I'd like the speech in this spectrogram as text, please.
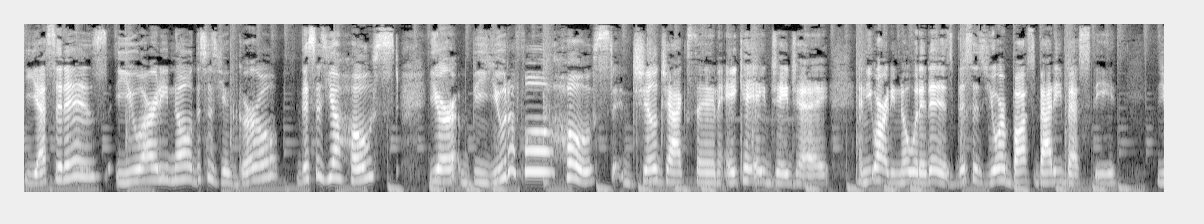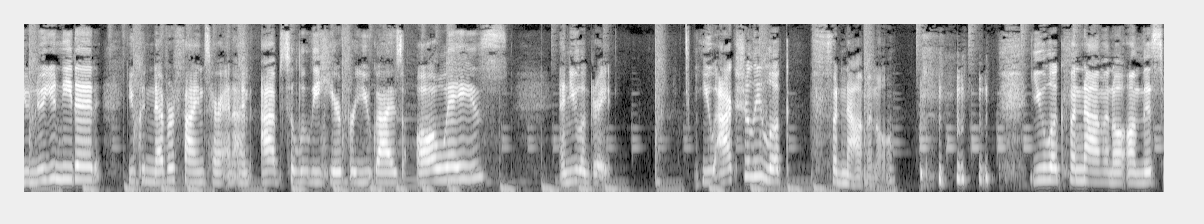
Yes, it is. You already know this is your girl. This is your host, your beautiful host, Jill Jackson, aka JJ. And you already know what it is. This is your boss baddie bestie. You knew you needed, you could never find her, and I'm absolutely here for you guys always. And you look great. You actually look phenomenal. you look phenomenal on this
